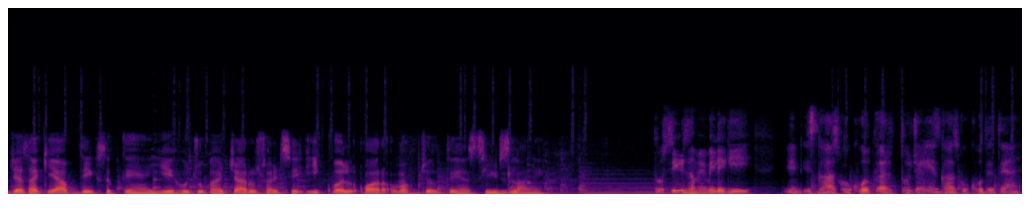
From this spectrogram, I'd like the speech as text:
जैसा कि आप देख सकते हैं, ये हो चुका है चारों साइड से इक्वल और अब हम चलते हैं सीड्स लाने। तो सीड्स हमें मिलेगी इस घास को खोद कर तो चलिए इस घास को खोद देते हैं।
